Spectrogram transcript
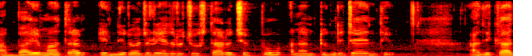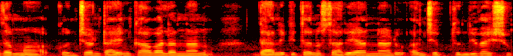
అబ్బాయి మాత్రం ఎన్ని రోజులు ఎదురు చూస్తాడో చెప్పు అని అంటుంది జయంతి. అది కాదమ్మా కొంచెం టైం కావాలన్నాను. దానికి తను సరే అన్నాడు అని చెప్తుంది వైషు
